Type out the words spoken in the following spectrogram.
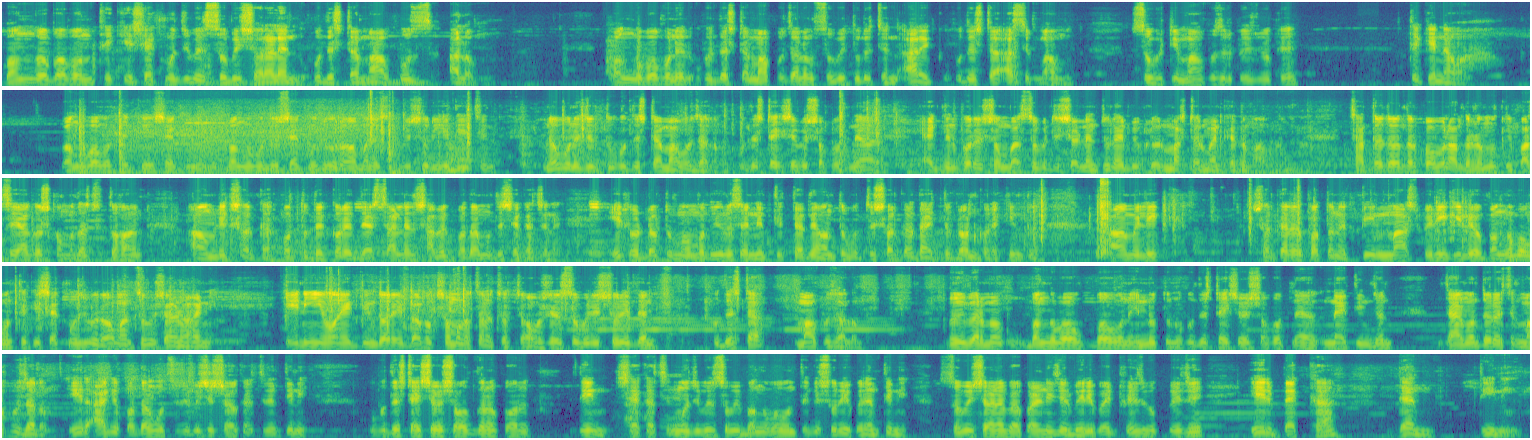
বঙ্গভবন থেকে শেখ মুজিবের ছবি সরালেন উপদেষ্টা মাহফুজ আলম। বঙ্গভবনের উপদেষ্টা মাহফুজ আলম ছবি তুলেছেন আরেক উপদেষ্টা আসিফ মাহমুদ। ছবিটি মাহফুজের ফেসবুকে থেকে নেওয়া। বঙ্গভবন থেকে শেখ বঙ্গবন্ধু শেখ মুজিবুর রহমানের ছবি সরিয়ে দিয়েছেন নবনিযুক্ত উপদেষ্টা মাহফুজ আলম। উপদেষ্টা হিসেবে শপথ নেওয়ার একদিন পরে সোমবার ছবিটি সরালেন জুলাই বিপ্লবের মাস্টার মাইন্ড খ্যাত মাহফুজ। ছাত্র জনতার প্রবল আন্দোলনের মুখে পাঁচই আগস্ট ক্ষমতাচ্যুত হন আওয়ামী লীগ সরকার। পদত্যাগ করে দেশ ছাড়লেন সাবেক প্রধানমন্ত্রী শেখ হাসিনা। এরপর ডক্টর মোহাম্মদ ইউনুসের নেতৃত্বাধীন অন্তর্বর্তী সরকার দায়িত্ব গ্রহণ করে। কিন্তু আওয়ামী লীগ সরকারের পতনের তিন মাস পেরিয়ে গেলেও বঙ্গভবন থেকে শেখ মুজিবুর রহমান ছবি সরানো হয়নি। এ নিয়ে অনেক দিন ধরে ব্যাপক সমালোচনা চলছে। অবশেষে ছবিটি সরিয়ে দেন উপদেষ্টা মাহফুজ আলম। রবিবার বঙ্গভবনে নতুন উপদেষ্টা হিসেবে শপথ নেয়- তিনজন, যার মধ্যে রয়েছেন মাহফুজ আলম। এর আগে প্রধানমন্ত্রীর যে বিশেষ সহকারী ছিলেন তিনি। উপদেষ্টা হিসেবে শপথ গ্রহণের পর দিন শেখ হাসিনা মুজিবের ছবি বঙ্গভবন থেকে সরিয়ে ফেলেন তিনি। ছবি সরানোর ব্যাপারে নিজের ভেরিফাইড ফেসবুক পেজে এর ব্যাখ্যা দেন তিনি।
